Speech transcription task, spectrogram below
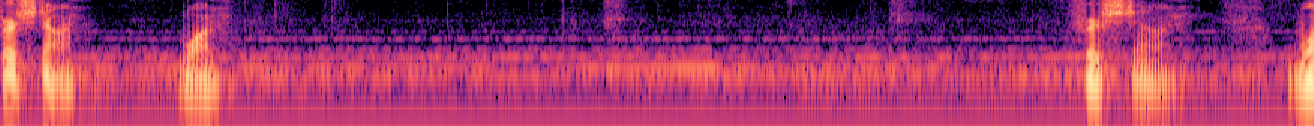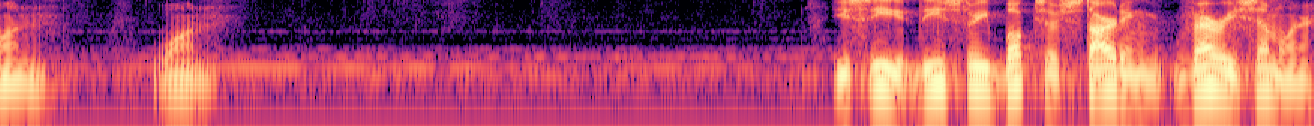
First John. 1. First John 1 1. You see, these three books are starting very similar.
